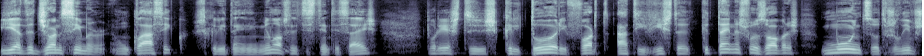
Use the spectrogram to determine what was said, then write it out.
e é de John Simmer, um clássico, escrito em 1976 por este escritor e forte ativista que tem nas suas obras muitos outros livros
